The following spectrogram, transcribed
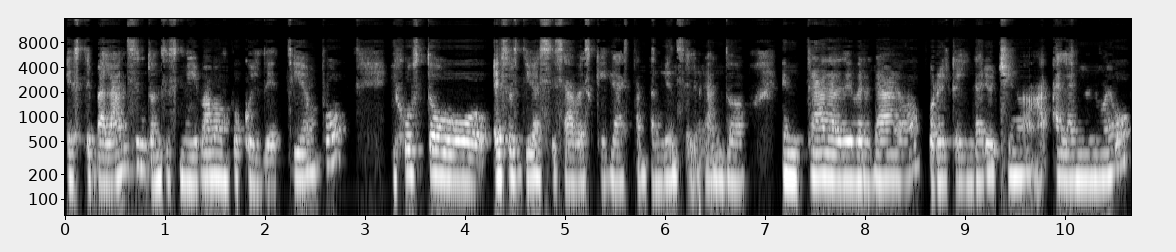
este balance, entonces me llevaba un poco el de tiempo. Y justo esos días si sabes que ya están también celebrando entrada de verdad por el calendario chino al año nuevo,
